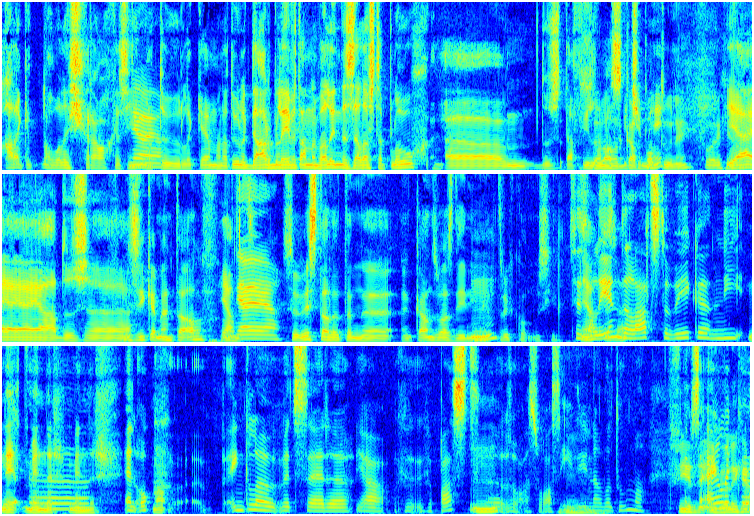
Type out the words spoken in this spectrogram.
had ik het nog wel eens graag gezien Ja, ja. natuurlijk. Hè. Maar natuurlijk, daar bleef het dan wel in dezelfde ploeg. Ehm, dus dat viel Ze er was een beetje kapot mee. toen, hè, vorig jaar. Ja, ja, ja, ja. Dus, eh, Fysiek en mentaal. ja. Ja, ja, ja. Ze wist dat het een, eh, een kans was die niet Mhm. meer terugkomt misschien. Het is Ja, het is alleen de laatste weken niet Nee, echt, minder, eh, minder. En ook Maar- enkele wedstrijden ja, ge- gepast, Mhm. zoals, zoals iedereen dat wil doen. Maar Vierde ze eigenlijk,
